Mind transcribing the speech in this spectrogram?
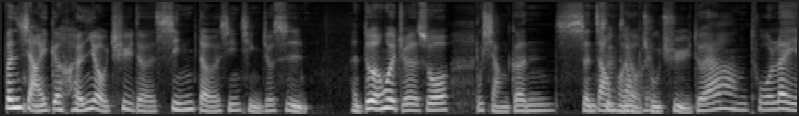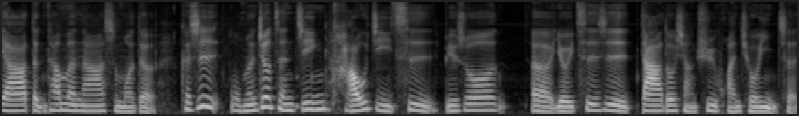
分享一个很有趣的心得心情，就是很多人会觉得说不想跟身障朋友出去，对啊，拖累啊，等他们啊什么的。可是我们就曾经好几次，比如说。呃，有一次是大家都想去环球影城，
